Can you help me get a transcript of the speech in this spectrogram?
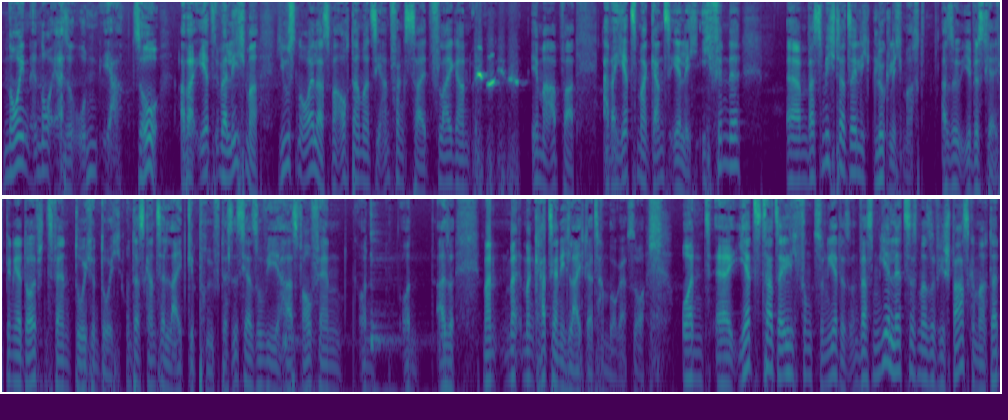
Neun, neun, also un, ja, so. Aber jetzt überleg mal, Houston Oilers war auch damals die Anfangszeit, Flygun, immer Abfahrt. Aber jetzt mal ganz ehrlich, ich finde, ähm, was mich tatsächlich glücklich macht, also ihr wisst ja, ich bin ja Dolphins-Fan durch und durch und das ganze Leid geprüft. Das ist ja so wie HSV-Fan und, und also man, man, man hat es ja nicht leicht als Hamburger so. Und äh, jetzt tatsächlich funktioniert es. Und was mir letztes Mal so viel Spaß gemacht hat,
